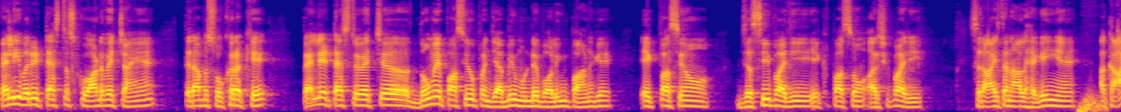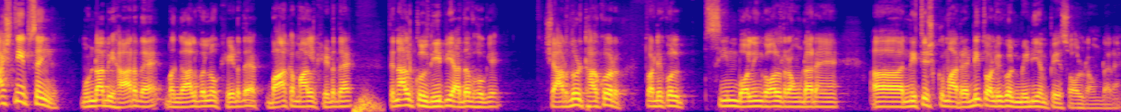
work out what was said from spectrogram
ਪਹਿਲੀ ਵਾਰੀ ਟੈਸਟ ਸਕੁਆਡ ਵਿੱਚ ਆਏ ਹੈ ਤੇ ਰੱਬ ਸੁੱਖ ਰੱਖੇ। ਪਹਿਲੇ ਟੈਸਟ ਵਿੱਚ ਦੋਵੇਂ ਪਾਸਿਓਂ ਪੰਜਾਬੀ ਮੁੰਡੇ ਬੋਲਿੰਗ ਪਾਣਗੇ। ਇੱਕ ਪਾਸਿਓਂ ਜੱਸੀ ਭਾਜੀ, ਇੱਕ ਪਾਸੋਂ ਅਰਸ਼ ਭਾਜੀ, ਸਿਰਾਜ ਤਾਂ ਨਾਲ ਹੈਗੇ ਹੀ ਹੈ ਆਕਾਸ਼ਦੀਪ ਸਿੰਘ, ਮੁੰਡਾ ਬਿਹਾਰ ਦਾ ਹੈ ਬੰਗਾਲ ਵੱਲੋਂ ਖੇਡਦਾ ਹੈ ਬਾ ਕਮਾਲ ਖੇਡਦਾ ਹੈ ਤੇ ਨਾਲ ਕੁਲਦੀਪ ਯਾਦਵ ਹੋ ਗਏ। ਸ਼ਾਰਦੁਲ ਠਾਕੁਰ, ਤੁਹਾਡੇ ਕੋਲ ਸੀਮ ਬੋਲਿੰਗ ਆਲ ਰਾਊਂਡਰ ਹੈ ਨਿਤਿਸ਼ ਕੁਮਾਰ ਰੈਡੀ ਤੁਹਾਡੇ ਕੋਲ ਮੀਡੀਅਮ ਪੇਸ ਆਲ ਰਾਊਂਡਰ ਹੈ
